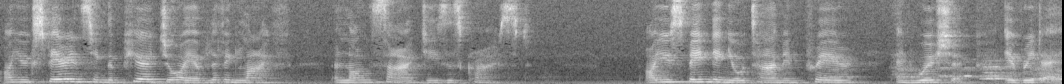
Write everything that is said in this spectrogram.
Are you experiencing the pure joy of living life alongside Jesus Christ? Are you spending your time in prayer and worship every day?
